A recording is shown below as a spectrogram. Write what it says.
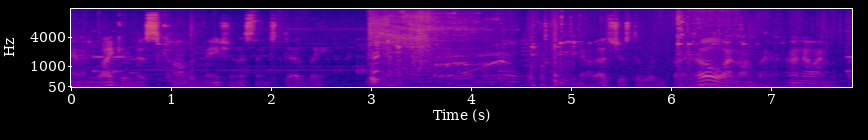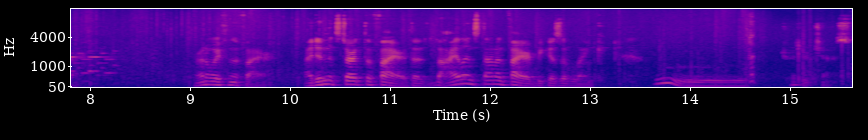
Man, I'm liking this combination. This thing's deadly. That's just a wooden fire. Oh, I'm on fire. Oh, now I'm on fire. Run away from the fire. I didn't start the fire. The, the island's not on fire because of Link. Ooh, treasure chest.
